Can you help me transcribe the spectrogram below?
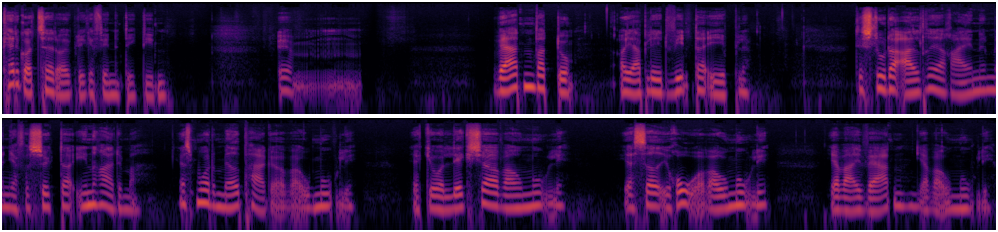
kan det godt tage et øjeblik at finde et digt i den. Øhm, verden var dum, og jeg blev et vinteræble. Det slutter aldrig at regne, men jeg forsøgte at indrette mig. Jeg smurte madpakke og var umulig. Jeg gjorde lektier og var umulig. Jeg sad i ro og var umulig. Jeg var i verden, jeg var umulig.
